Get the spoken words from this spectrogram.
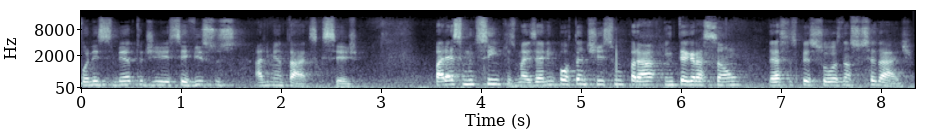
Fornecimento de serviços alimentares, que seja. Parece muito simples, mas era importantíssimo para a integração dessas pessoas na sociedade.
